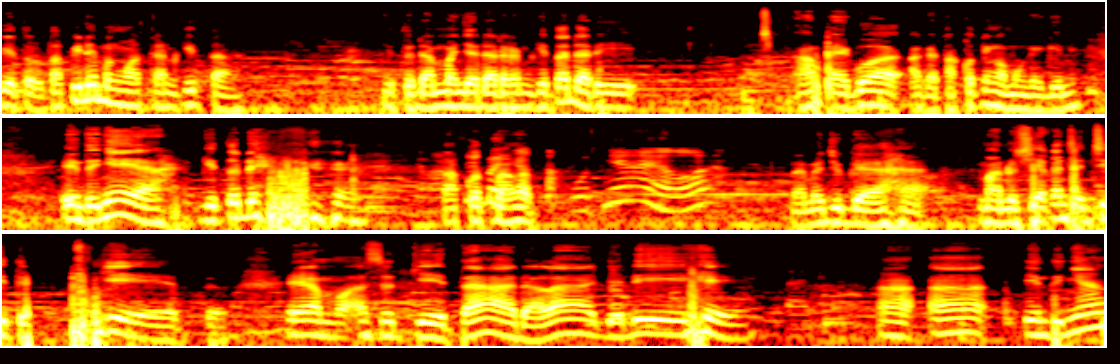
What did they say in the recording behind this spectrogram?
gitu loh tapi dia menguatkan kita gitu dan menyadarkan kita dari apa ya gue agak takut nih ngomong kayak gini. Intinya ya gitu deh. Takut banget. Takutnya ya lah. Namanya juga manusia kan sensitif gitu. Ya maksud kita adalah jadi eh, eh, intinya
